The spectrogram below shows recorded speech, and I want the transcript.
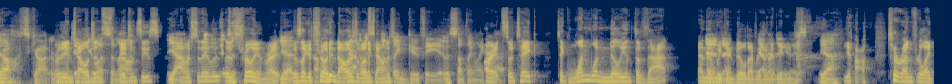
oh, it's got or the intelligence amount. agencies? Yeah. How much did they lose? it It was a trillion, right? yeah, It was like a trillion dollars Yeah, of it unaccounted. Something goofy. It was something like All right, that. so take take one one millionth of that and then And we can build everything that we need. Yeah. yeah, to run for like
